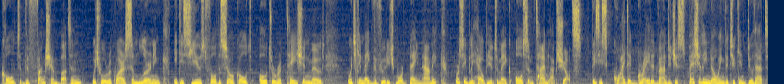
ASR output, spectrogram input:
called the function button, which will require some learning. It is used for the so-called auto-rotation mode, which can make the footage more dynamic or simply help you to make awesome time-lapse shots. This is quite a great advantage, especially knowing that you can do that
